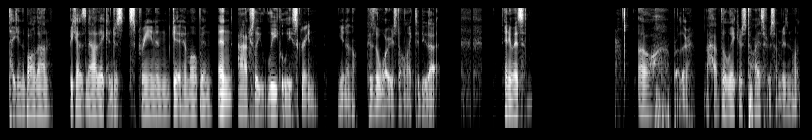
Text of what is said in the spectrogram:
taking the ball down because now they can just screen and get him open and actually legally screen, you know, because the Warriors don't like to do that. Anyways, oh, brother, I have the Lakers twice for some reason. What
